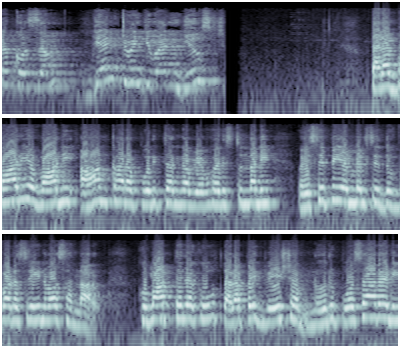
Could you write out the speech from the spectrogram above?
వార్తల కోసం తన భార్య వాణి అహంకార పూరితంగా వ్యవహరిస్తుందని వైసీపీ ఎమ్మెల్సీ దువ్వాడ శ్రీనివాస్ అన్నారు. కుమార్తెలకు తనపై ద్వేషం నూరు పోసారని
